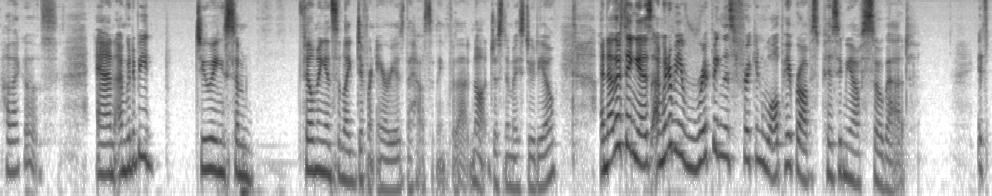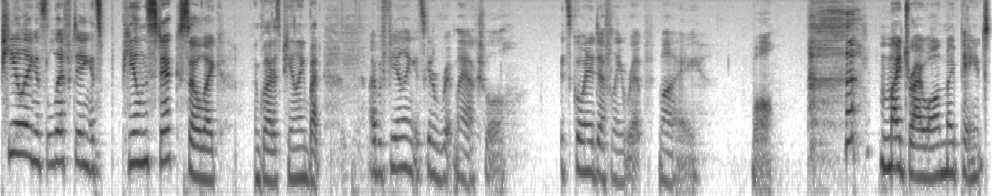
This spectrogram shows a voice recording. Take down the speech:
how that goes. And I'm going to be doing some filming in some like different areas of the house, I think, for that, not just in my studio. Another thing is, I'm to be ripping this freaking wallpaper off. It's pissing me off so bad. It's peeling, it's lifting, it's peel and stick. So, like, I'm glad it's peeling, but I have a feeling it's to rip my actual, it's going to definitely rip my wall, my drywall, and my paint.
